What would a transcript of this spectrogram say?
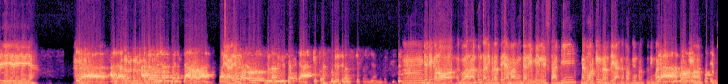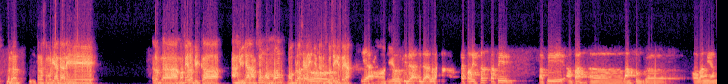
Iya, iya, iya, iya. Iya, ada ada, banyak banyak cara lah. Nah, Iya, ini iya. kalau untuk jurnal Indonesia ya skip lah. Gue bilang skip aja gitu. Hmm, jadi kalau gua rangkum tadi berarti emang dari milis tadi networking berarti ya networking penting banget. Ya, networking, Oh, networking. betul. Terus kemudian dari eh, maksudnya lebih ke ahlinya langsung ngomong ngobrol sharing gitu diskusi gitu ya. Iya, Oh, betul. Tidak tidak lewat paper research tapi tapi apa eh, langsung ke orang yang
